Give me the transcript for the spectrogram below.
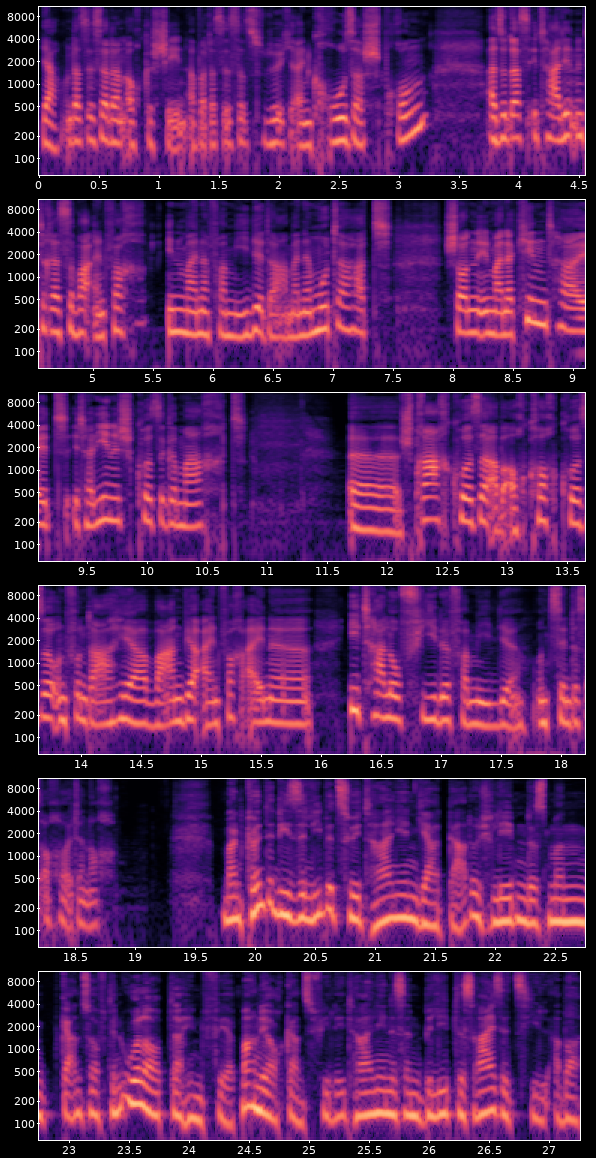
Ja, und das ist ja dann auch geschehen, aber das ist jetzt natürlich ein großer Sprung. Also das Italieninteresse war einfach in meiner Familie da. Meine Mutter hat schon in meiner Kindheit Italienischkurse gemacht. Äh, Sprachkurse, aber auch Kochkurse und von daher waren wir einfach eine italophile Familie und sind es auch heute noch. Man könnte diese Liebe zu Italien ja dadurch leben, dass man ganz oft in Urlaub dahin fährt. Machen ja auch ganz viele. Italien ist ein beliebtes Reiseziel. Aber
